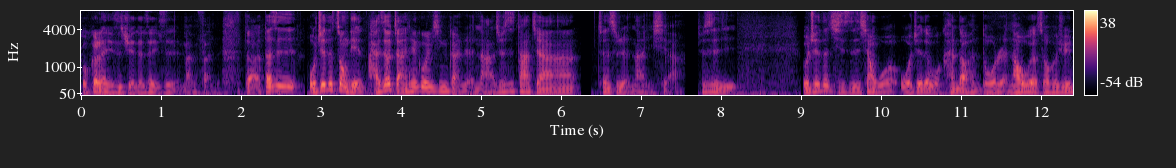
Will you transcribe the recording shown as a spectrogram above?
我个人也是觉得这也是蛮烦的，对啊。但是我觉得重点还是要讲一些温馨感人呐，就是大家真是忍耐一下。就是我觉得其实像我，我觉得我看到很多人，然后我有时候会去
